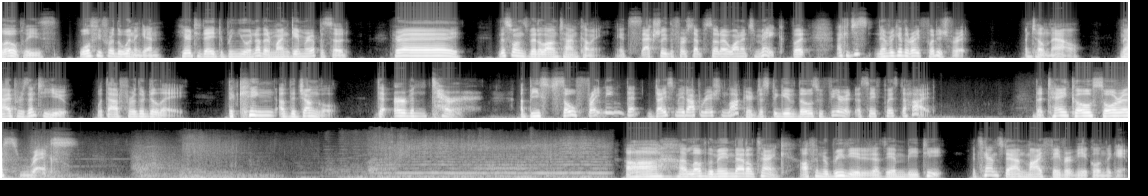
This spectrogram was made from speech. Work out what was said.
Hello, please. Wolfy for the win again, here today to bring you another Mindgamer episode. Hooray! This one's been a long time coming. It's actually the first episode I wanted to make, but I could just never get the right footage for it. Until now. May I present to you, without further delay, the King of the Jungle, the Urban Terror, a beast so frightening that DICE made Operation Locker just to give those who fear it a safe place to hide. The Tankosaurus Rex. Ah, I love the main battle tank, often abbreviated as the MBT. It's hands down my favorite vehicle in the game.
